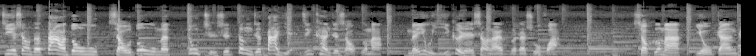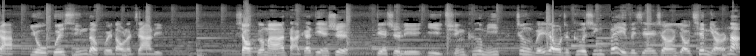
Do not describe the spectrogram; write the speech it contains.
街上的大动物、小动物们都只是瞪着大眼睛看着小河马。没有一个人上来和他说话，小河马又尴尬又灰心地回到了家里。小河马打开电视，电视里一群歌迷正围绕着歌星狒狒先生要签名呢。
